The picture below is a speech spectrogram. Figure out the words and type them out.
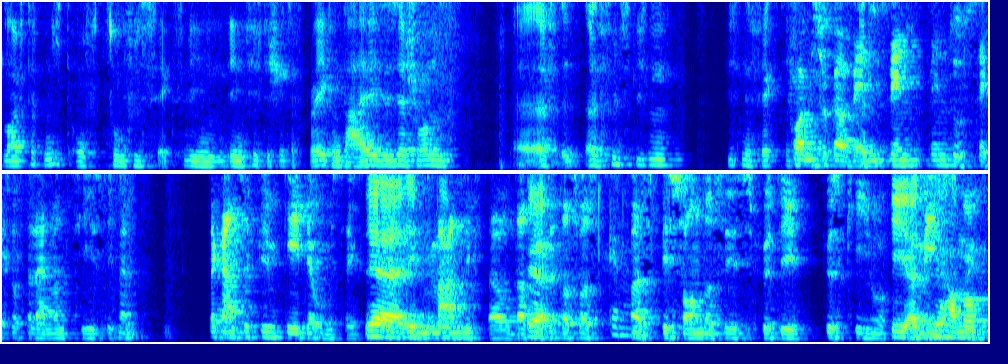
läuft halt nicht oft so viel Sex wie in, in Fifty Shades of Grey. Von daher ist es ja schon, äh, erf- erfüllt diesen, diesen Effekt. Vor allem sogar, wenn, ist- wenn, wenn du Sex auf der Leinwand siehst. Ich meine, der ganze Film geht ja um Sex. Es Ja, ist ja die Thematik da und das Ja. ist ja das, was, Genau. was besonders ist für die, fürs Kino. Für Eh, also wir haben auch,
